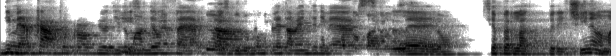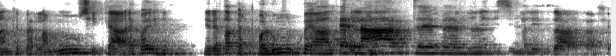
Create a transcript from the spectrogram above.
di mercato proprio, di domande e offerta completamente diverse. parallelo, sia per, la, per, il cinema ma anche per la musica e poi in realtà per qualunque altro... Per l'arte, per... digitalizzata, sì.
